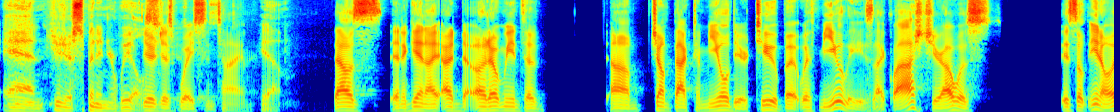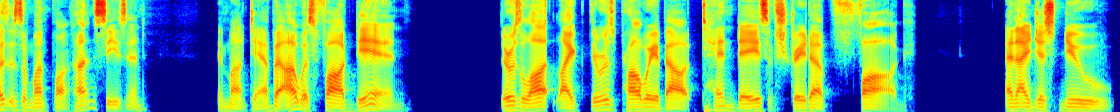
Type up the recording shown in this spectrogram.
and you're just spinning your wheels. you're just wasting time. yeah. That was, and again, I, I, I don't mean to um, jump back to mule deer too, but with muleys, like last year, I was, it's a, you know, it was a month long hunting season in Montana, but I was fogged in. There was a lot, like there was probably about 10 days of straight up fog. And I just knew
